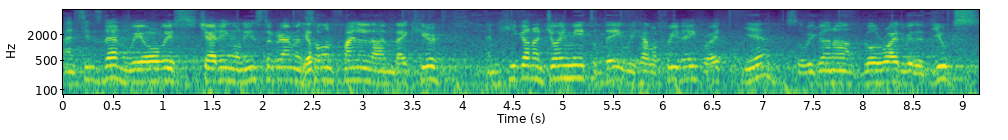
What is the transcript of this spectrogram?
And since then, we're always chatting on Instagram and Yep. so on. Finally, I'm back here. And he gonna join me today. We have a free day, right? Yeah. So we're gonna go ride with the Dukes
